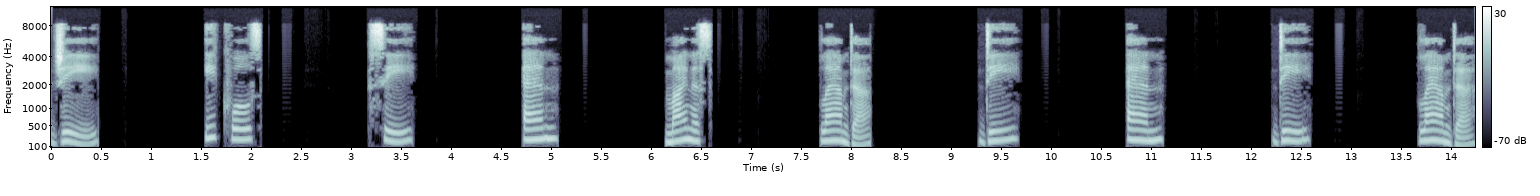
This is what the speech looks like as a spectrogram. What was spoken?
g equals c n minus lambda d n d lambda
